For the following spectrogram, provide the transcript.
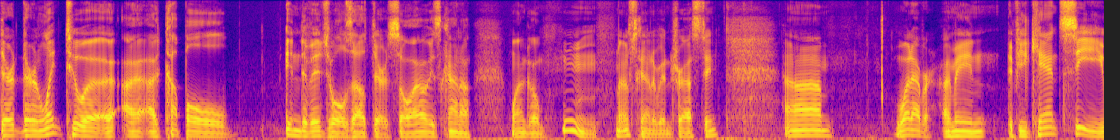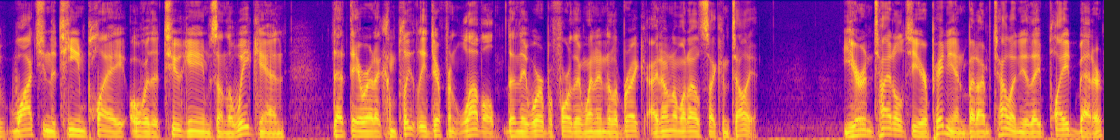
They're they're linked to a, a, a couple individuals out there. So I always kind of want to go, hmm, that's kind of interesting. Um, whatever. I mean, if you can't see watching the team play over the two games on the weekend that they were at a completely different level than they were before they went into the break, I don't know what else I can tell you. You're entitled to your opinion, but I'm telling you, they played better.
